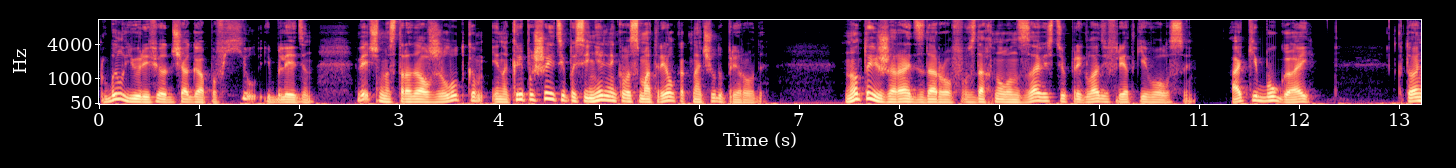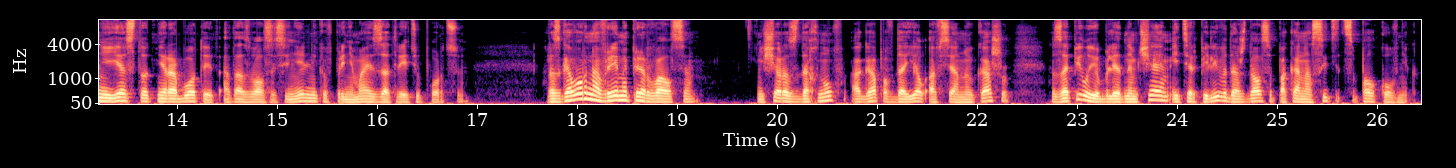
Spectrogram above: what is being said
Был Юрий Федорович Агапов хил и бледен, вечно страдал желудком и на крепышей типа Синельникова смотрел, как на чудо природы. «Ну ты и жрать здоров», — вздохнул он с завистью, пригладив редкие волосы. «Аки бугай». «Кто не ест, тот не работает», — отозвался Синельников, принимаясь за третью порцию. Разговор на время прервался. Еще раз вздохнув, Агапов доел овсяную кашу, запил ее бледным чаем и терпеливо дождался, пока насытится полковник.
